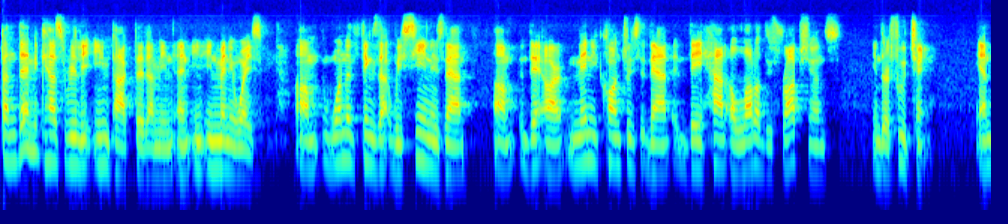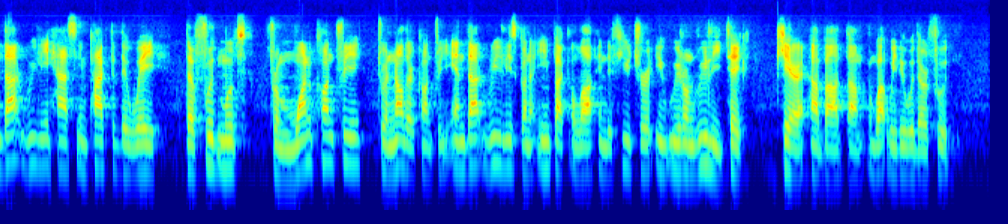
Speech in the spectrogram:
Pandemic has really impacted, I mean, in, in many ways. Um, one of the things that we've seen is that um, there are many countries that they had a lot of disruptions in their food chain. And that really has impacted the way the food moves from one country to another country. And that really is going to impact a lot in the future if we don't really take care about um, what we do with our food.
